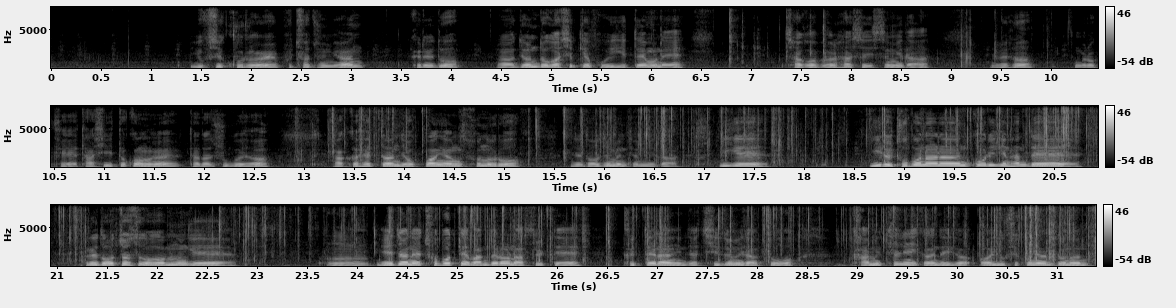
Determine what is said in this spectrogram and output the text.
69를 붙여주면 그래도 아, 연도가 쉽게 보이기 때문에 작업을 할 수 있습니다. 그래서 이렇게 다시 뚜껑을 닫아 주고요. 아까 했던 역방향 순으로 이제 넣어주면 됩니다. 이게 일을 두 번 하는 꼴이긴 한데 그래도 어쩔 수가 없는 게 음, 예전에 초보 때 만들어 놨을 때 그때랑 이제 지금이랑 또 감이 틀리니까. 근데 이거 어 69년도는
